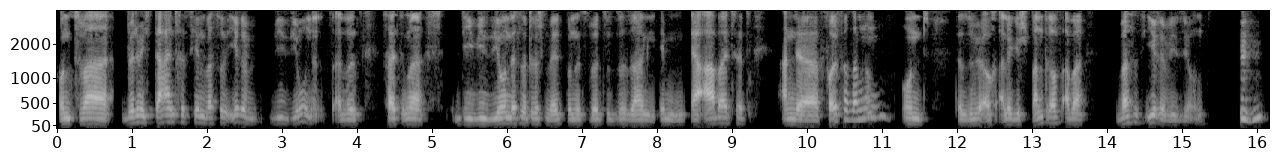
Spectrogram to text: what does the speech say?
Und zwar würde mich da interessieren, was so Ihre Vision ist. Also es, das heißt immer, die Vision des Lutherischen Weltbundes wird sozusagen im, erarbeitet an der Vollversammlung und da sind wir auch alle gespannt drauf. Aber was ist Ihre Vision? Mhm.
